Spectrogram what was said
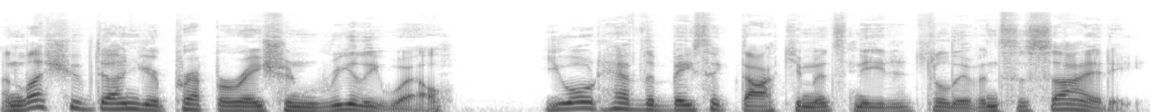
Unless you've done your preparation really well, you won't have the basic documents needed to live in society.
